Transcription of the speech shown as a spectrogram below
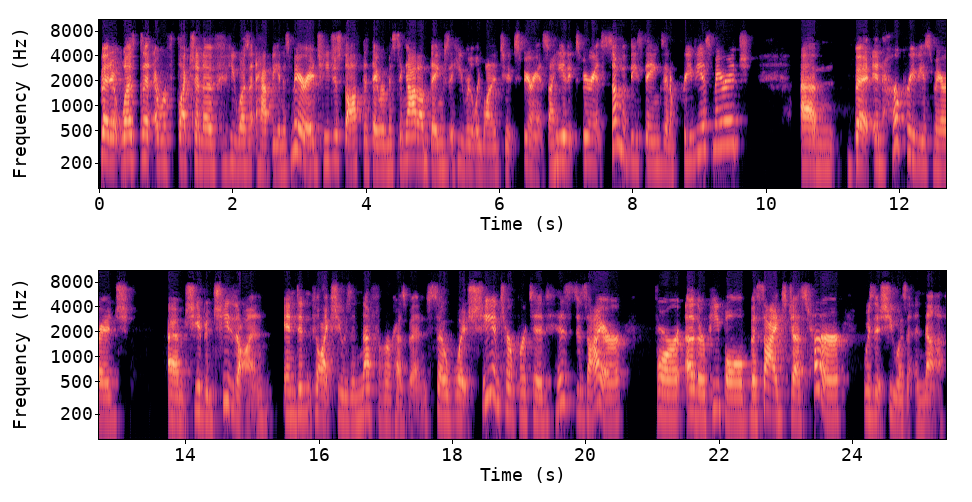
But it wasn't a reflection of he wasn't happy in his marriage. He just thought that they were missing out on things that he really wanted to experience. Now he had experienced some of these things in a previous marriage, um, but in her previous marriage, um, she had been cheated on and didn't feel like she was enough for her husband. So what she interpreted his desire for other people besides just her was that she wasn't enough.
